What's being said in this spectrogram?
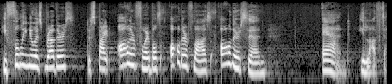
He fully knew his brothers, despite all their foibles, all their flaws, all their sin, and he loved them.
